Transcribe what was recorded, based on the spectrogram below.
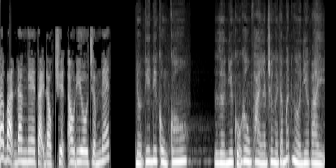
Các bạn đang nghe tại đọc truyện audio.net Đầu tiên đi cùng cô. Dường như cũng không phải làm cho người ta bất ngờ như vậy.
